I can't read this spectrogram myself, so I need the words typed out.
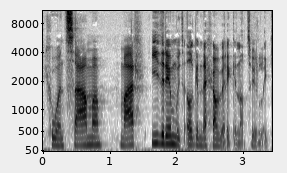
gewoon samen, maar iedereen moet elke dag gaan werken natuurlijk.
